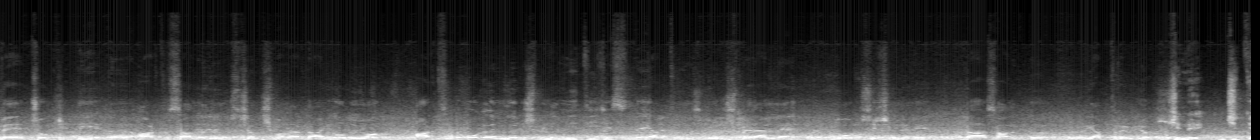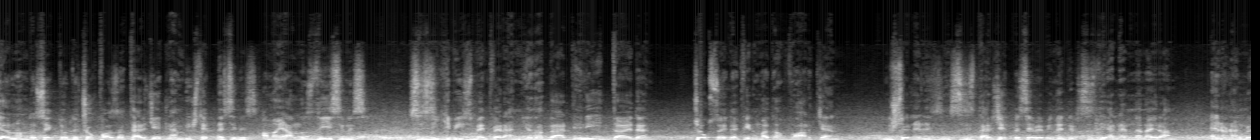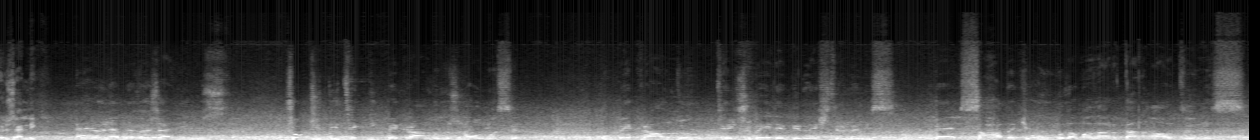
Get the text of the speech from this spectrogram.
ve çok ciddi e, artı sağladığımız çalışmalar dahi oluyor. Artı o ön görüşmenin neticesinde yaptığımız görüşmelerle doğru seçimleri daha sağlıklı e, yaptırabiliyoruz. Şimdi ciddi anlamda sektörde çok fazla tercih edilen bir işletmesiniz ama yalnız değilsiniz. Sizin gibi hizmet veren ya da verdiğini iddia eden çok sayıda firmadan varken müşterilerinizin sizi tercih etme sebebi nedir? Siz diğerlerinden ayıran en önemli özellik. En önemli özelliğimiz çok ciddi teknik background'umuzun olması. Bu background'u tecrübeyle birleştirmemiz ve sahadaki uygulamalardan aldığımız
